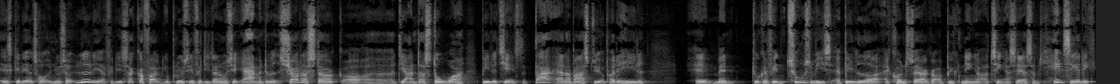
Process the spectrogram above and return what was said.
eskalerer tråden jo så yderligere, fordi så går folk jo pludselig, fordi der er nogen, der siger, ja, men du ved, Shutterstock og, og de andre store billedtjenester, der er der bare styr på det hele. Øh, men du kan finde tusindvis af billeder af kunstværker og bygninger og ting og sager, som de helt sikkert ikke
